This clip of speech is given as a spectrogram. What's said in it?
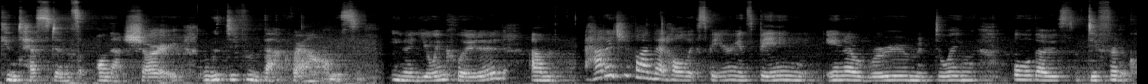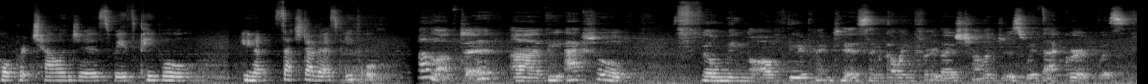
contestants on that show with different backgrounds you know, you included. Um, how did you find that whole experience being in a room and doing all those different corporate challenges with people, you know, such diverse people? I loved it. Uh, the actual filming of The Apprentice and going through those challenges with that group was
